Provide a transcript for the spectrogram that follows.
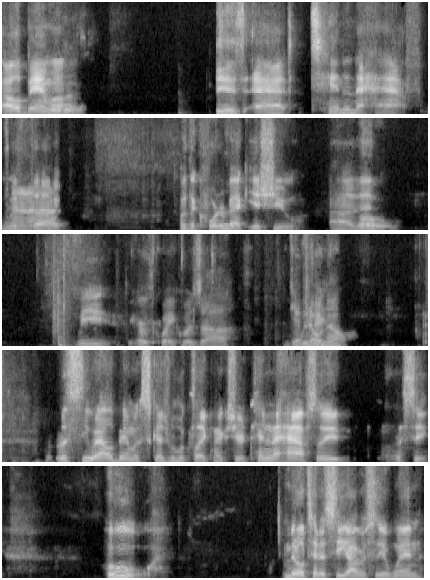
Alabama Oh. Is at 10 and a half with 10 and a uh, with a quarterback issue uh, that Whoa, we the earthquake was uh. getting we don't bigger. know. Let's see what Alabama's schedule looks like next year. 10 and a half. So they, let's see. Who? Middle Tennessee, obviously a win.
